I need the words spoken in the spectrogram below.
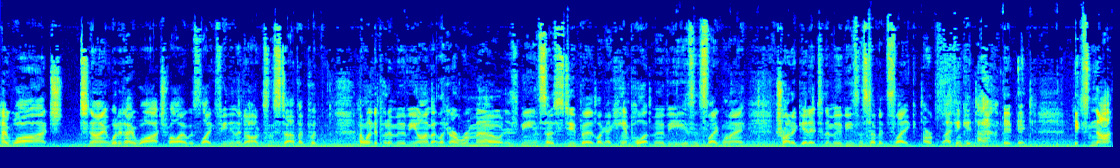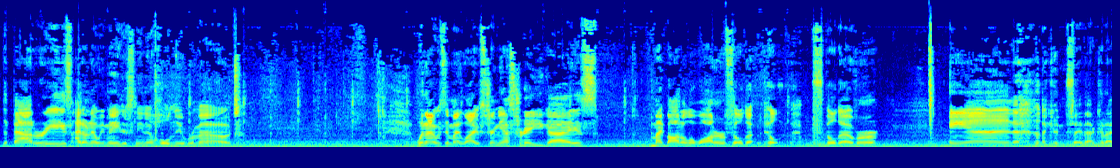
I watched tonight. What did I watch while I was like feeding the dogs and stuff? I put, I wanted to put a movie on, but like our remote is being so stupid. Like I can't pull up movies. It's like when I try to get it to the movies and stuff, it's like, our, I think it, uh, it, it, it's not the batteries. I don't know. We may just need a whole new remote. When I was in my live stream yesterday, you guys, my bottle of water filled up, spilled over, and I couldn't say that, could I?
